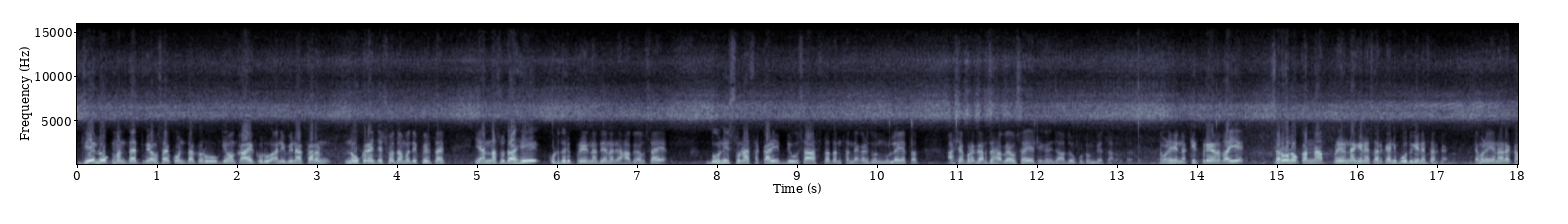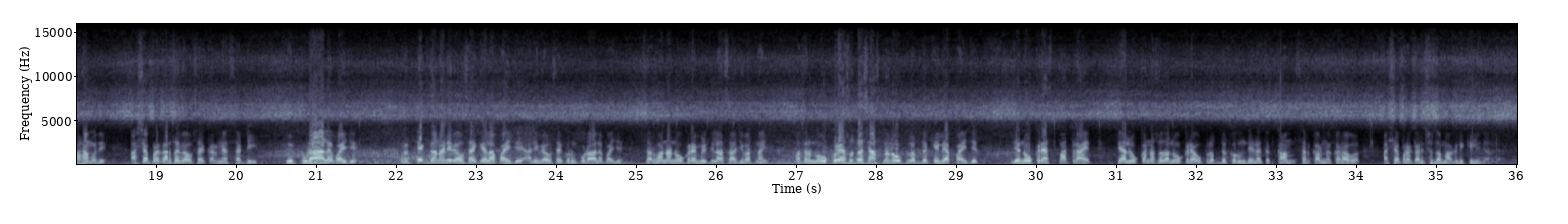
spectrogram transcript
जे लोक म्हणतात व्यवसाय कोणता करू किंवा काय करू आणि विनाकारण नोकऱ्यांच्या शोधामध्ये फिरत आहेत यांनासुद्धा हे कुठेतरी प्रेरणा देणारा हा व्यवसाय आहे. दोन्ही सुना सकाळी दिवसा असतात आणि संध्याकाळी दोन मुलं येतात. अशा प्रकारचा हा व्यवसाय या ठिकाणी जाधव कुटुंबीय चालवतात. त्यामुळे हे नक्कीच प्रेरणादायी आहे सर्व लोकांना प्रेरणा घेण्यासारखं आणि बोध घेण्यासारखं आहे. त्यामुळे येणाऱ्या काळामध्ये अशा प्रकारचा व्यवसाय करण्यासाठी तुम्ही पुढं आलं पाहिजे. प्रत्येक जणाने व्यवसाय केला पाहिजे आणि व्यवसाय करून पुढं आलं पाहिजे. सर्वांना नोकऱ्या मिळतील असं अजिबात नाही. मात्र नोकऱ्यासुद्धा शासनानं उपलब्ध केल्या पाहिजेत. जे नोकऱ्यास पात्र आहेत त्या लोकांनासुद्धा नोकऱ्या उपलब्ध करून देण्याचं काम सरकारनं करावं अशा प्रकारे सुद्धा मागणी केली जाते.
